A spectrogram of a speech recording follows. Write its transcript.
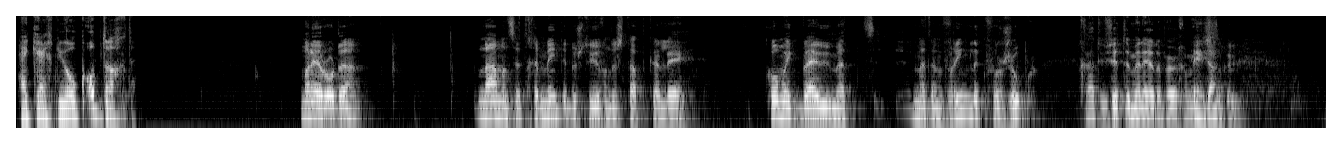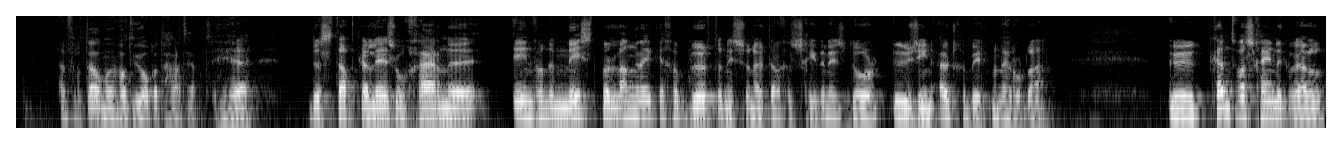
Hij krijgt nu ook opdrachten. Meneer Rodin, namens het gemeentebestuur van de stad Calais... kom ik bij u met, met een vriendelijk verzoek. Gaat u zitten, meneer de burgemeester. Ik dank u. En vertel me wat u op het hart hebt. Ja, de stad Calais zou gaarne een van de meest belangrijke gebeurtenissen uit haar geschiedenis... door u zien uitgebeeld, meneer Rodin. U kent waarschijnlijk wel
